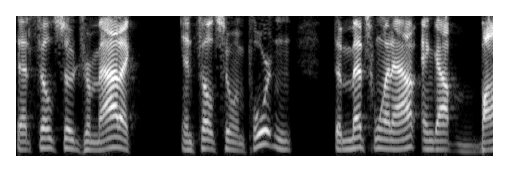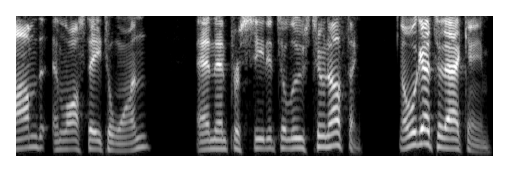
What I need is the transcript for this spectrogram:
that felt so dramatic and felt so important, the Mets went out and got bombed and lost eight to one, and then proceeded to lose two nothing. Now we'll get to that game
